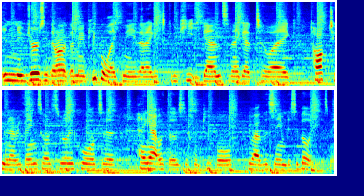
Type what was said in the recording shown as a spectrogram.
in New Jersey there aren't that many people like me that I get to compete against and I get to like talk to and everything. So it's really cool to hang out with those different people who have the same disability as me.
